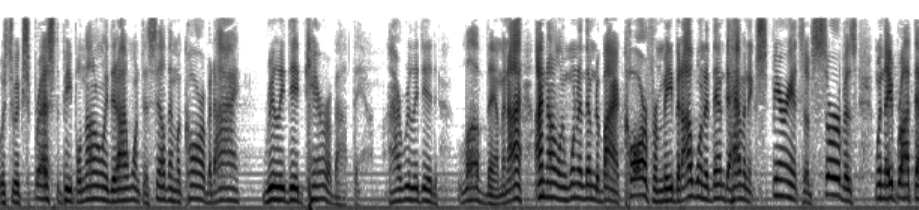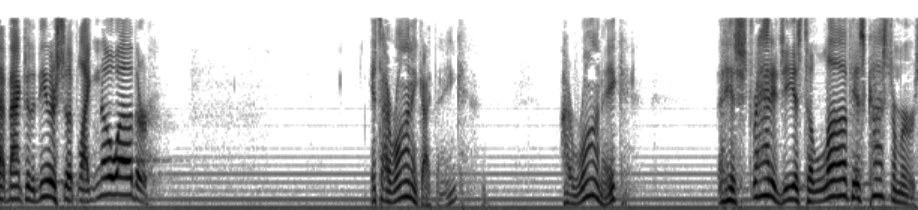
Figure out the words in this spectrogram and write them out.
was to express to people not only did I want to sell them a car, but I really did care about them. I really did love them. And I, I not only wanted them to buy a car from me, but I wanted them to have an experience of service when they brought that back to the dealership like no other. It's ironic, I think. Ironic that his strategy is to love his customers.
